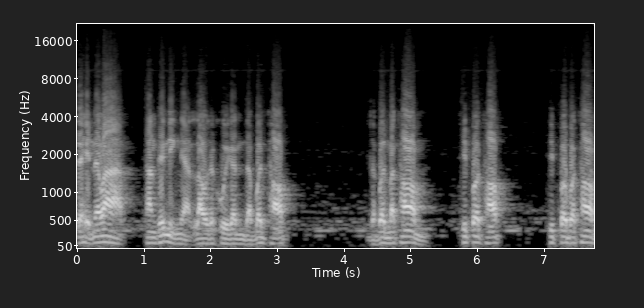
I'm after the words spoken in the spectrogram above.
จะเห็นได้ว่าทางเทคนิคเนี่ย เราจะคุยกันดับเบิลท็อปดับเบิลบัตทอมทริปเปิลท็อปทริปเปิลบัตทอม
